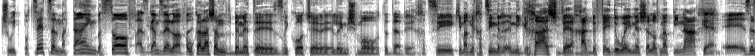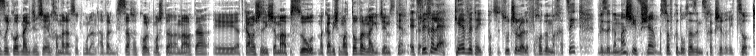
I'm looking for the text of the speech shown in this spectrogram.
כשהוא התפוצץ על 200 בסוף, אז גם זה לא עבד. הוא קלע שם באמת אה, זריקות של אלוהים ישמור, אתה יודע, בחצי, כמעט מחצי מגרש, ואחת ב fadeaway מהשלוש מהפינה. כן. אה, זה זריקות מייק ג'יימס שאין לך מה לעשות מולן, אבל בסך הכל, כמו שאתה אמרת, אה, עד כמה שזה יישמע אבסורד, מכבי שמרה טוב על מייק ג'יימס. כן, הצליחה לעכב את ההתפוצצות שלו לפחות במחצית, וזה גם מה שאפשר, בסוף כדורסל זה משחק של ריצות.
